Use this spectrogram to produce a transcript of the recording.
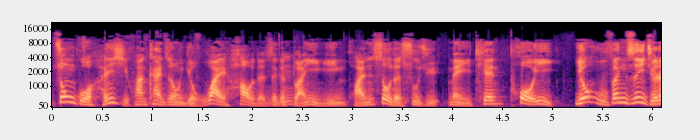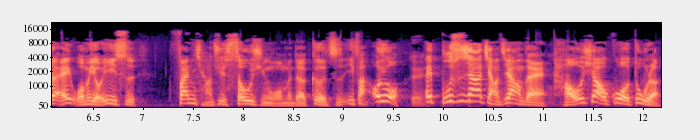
中国很喜欢看这种有外号的这个短影音，传授的数据每天破亿。有五分之一觉得，哎，我们有意思，翻墙去搜寻我们的各资，一翻，哎呦，哎，不是像他讲这样的，哎，嘲笑过度了，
